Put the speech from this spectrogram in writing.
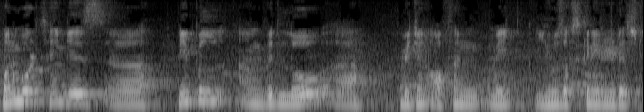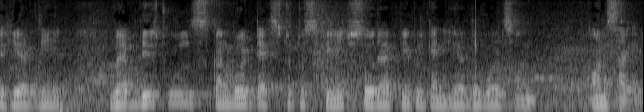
One more thing is uh, people um, with low uh, vision often make use of screen readers to hear the web these tools convert text to speech so that people can hear the words on on side.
